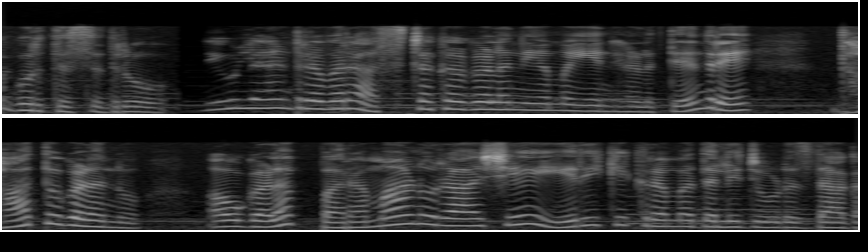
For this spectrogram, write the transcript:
ಗುರುತಿಸಿದ್ರು. ನ್ಯೂಲ್ಯಾಂಡ್ ರವರ ಅಷ್ಟಕಗಳ ನಿಯಮ ಏನ್ ಹೇಳುತ್ತೆ ಅಂದ್ರೆ, ಧಾತುಗಳನ್ನು ಅವುಗಳ ಪರಮಾಣು ರಾಶಿಯ ಏರಿಕೆ ಕ್ರಮದಲ್ಲಿ ಜೋಡಿಸಿದಾಗ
